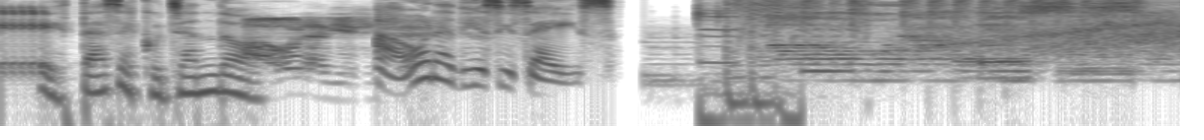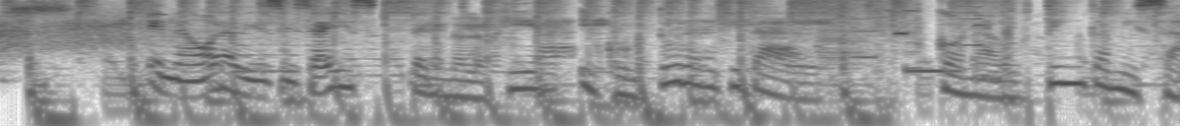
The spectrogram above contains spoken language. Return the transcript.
Estás escuchando Ahora 16. Ahora 16. En Ahora 16, tecnología y cultura digital. Con Agustín Camisa.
